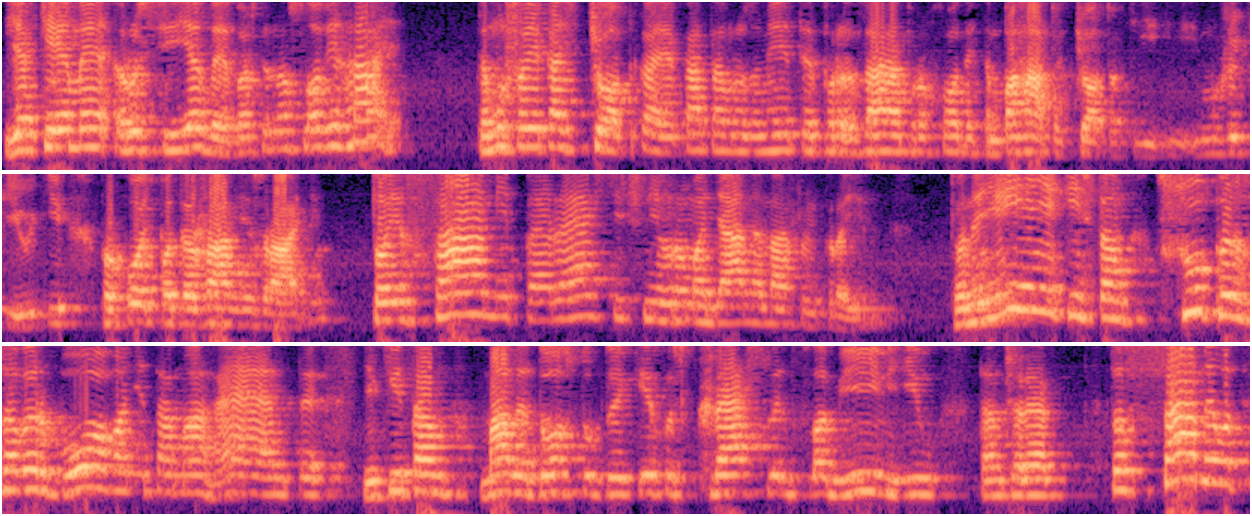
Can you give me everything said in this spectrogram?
якими Росія, вибачте, на слові грає. Тому що якась тітка, яка там, розумієте, зараз проходить там багато тіток і, і мужиків, які проходять по державній зраді, то є самі пересічні громадяни нашої країни. То не є якісь там суперзавербовані там агенти, які там мали доступ до якихось креслень фламінгів, там череп. То саме от,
